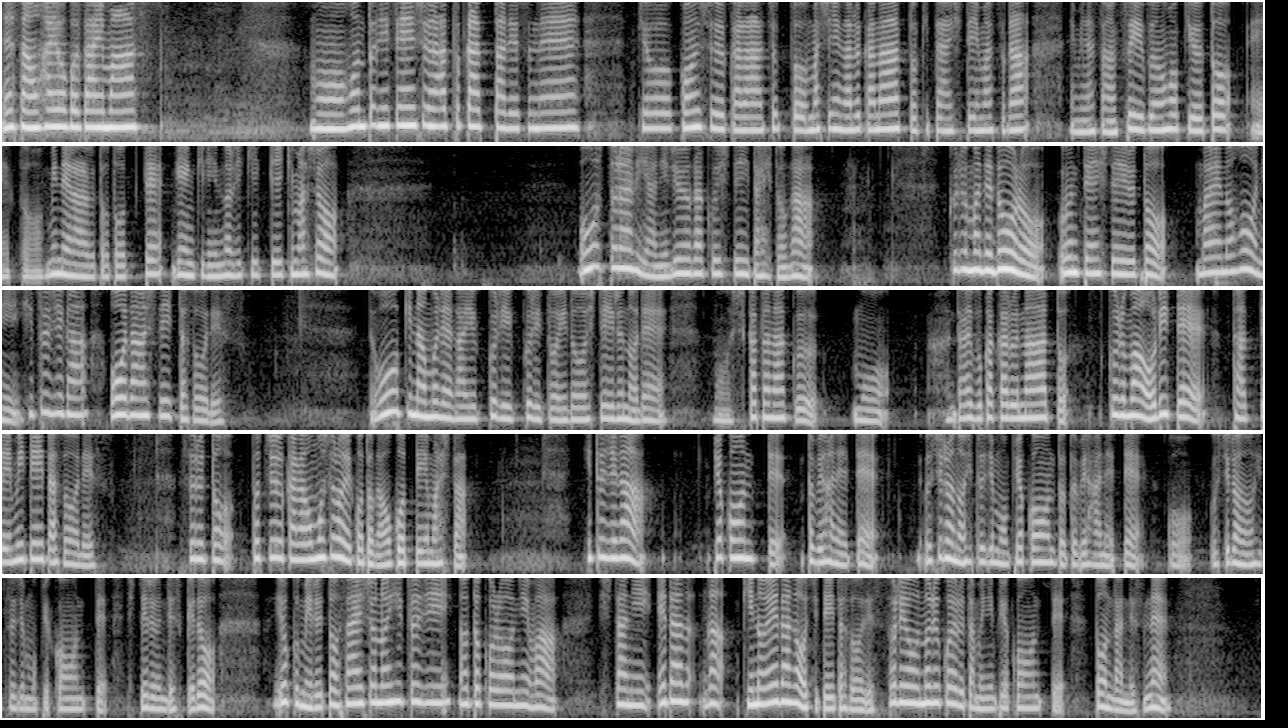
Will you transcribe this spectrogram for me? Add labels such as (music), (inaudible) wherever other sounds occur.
皆さんおはようございます。もう本当に先週暑かったですね。今日、今週からちょっとマシになるかなと期待していますが、皆さん水分補給と,、えー、とミネラルととって元気に乗り切っていきましょう。オーストラリアに留学していた人が車で道路を運転していると前の方に羊が横断していったそうです。大きな群れがゆっくりゆっくりと移動しているのでもう仕方なくもうだいぶかかるなと車を降りて立って見ていたそうです。すると途中から面白いことが起こっていました。羊がぴょこんって飛び跳ねて後ろの羊もぴょこんと飛び跳ねてこう後ろの羊もぴょこんってしてるんですけどよく見ると最初の羊のところには下に枝が木の枝が落ちていたそうです。それを乗り越えるためにピョコンって飛んだんですね。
